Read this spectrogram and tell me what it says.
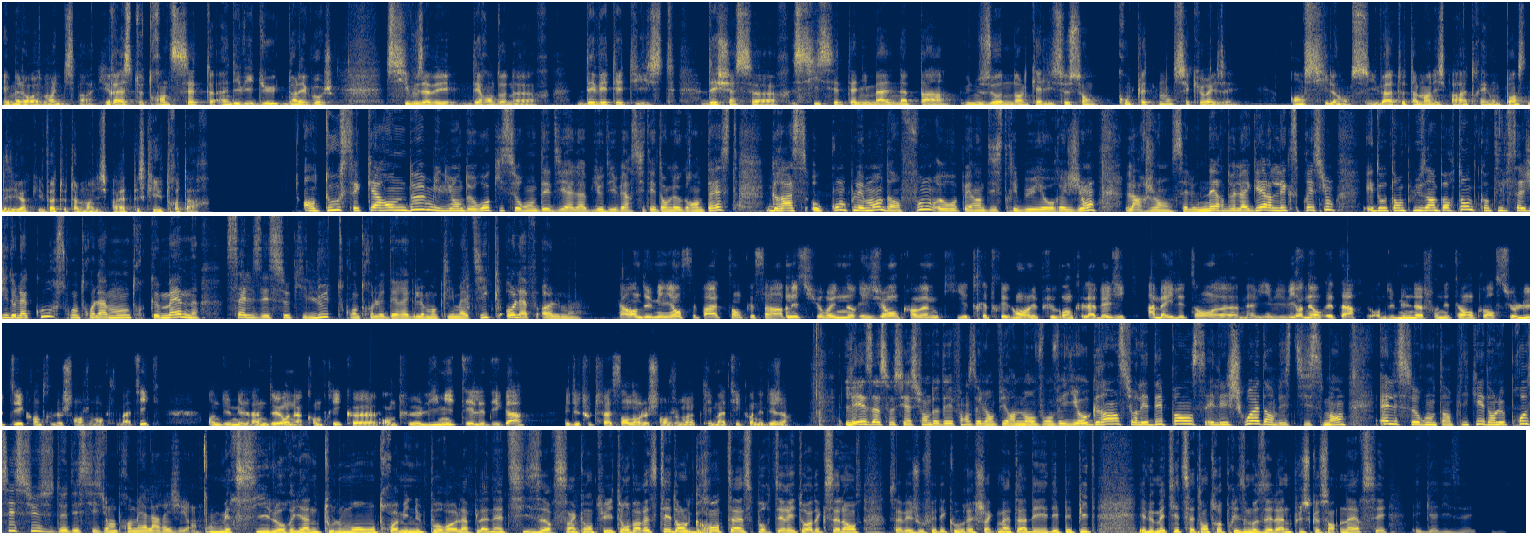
et malheureusement il disparaît. Il reste 37 individus dans les Vosges. Si vous avez des randonneurs, des vététistes, des chasseurs, si cet animal n'a pas une zone dans laquelle ils se sont complètement sécurisés, en silence, il va totalement disparaître, et on pense d'ailleurs qu'il va totalement disparaître parce qu'il est trop tard. En tout, c'est 42 millions d'euros qui seront dédiés à la biodiversité dans le Grand Est grâce au complément d'un fonds européen distribué aux régions. L'argent, c'est le nerf de la guerre. L'expression est d'autant plus importante quand il s'agit de la course contre la montre que mènent celles et ceux qui luttent contre le dérèglement climatique. Olaf Holm. 42 millions, c'est pas tant que ça. Hein. On est sur une région quand même qui est très très grande. On est plus grand que la Belgique. Ah bah il est temps, euh, ma vie, on est en retard. En 2009, on était encore sur lutter contre le changement climatique. En 2022, on a compris qu'on peut limiter les dégâts, mais de toute façon, dans le changement climatique, on est déjà. Les associations de défense de l'environnement vont veiller au grain sur les dépenses et les choix d'investissement. Elles seront impliquées dans le processus de décision promis à la région. Merci Lauriane tout le monde. Trois minutes pour la planète, 6h58. On va rester dans le Grand Est pour territoire d'excellence. Vous savez, je vous fais découvrir chaque matin des, des pépites. Et le métier de cette entreprise mosellane plus que centenaire, c'est égaliser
